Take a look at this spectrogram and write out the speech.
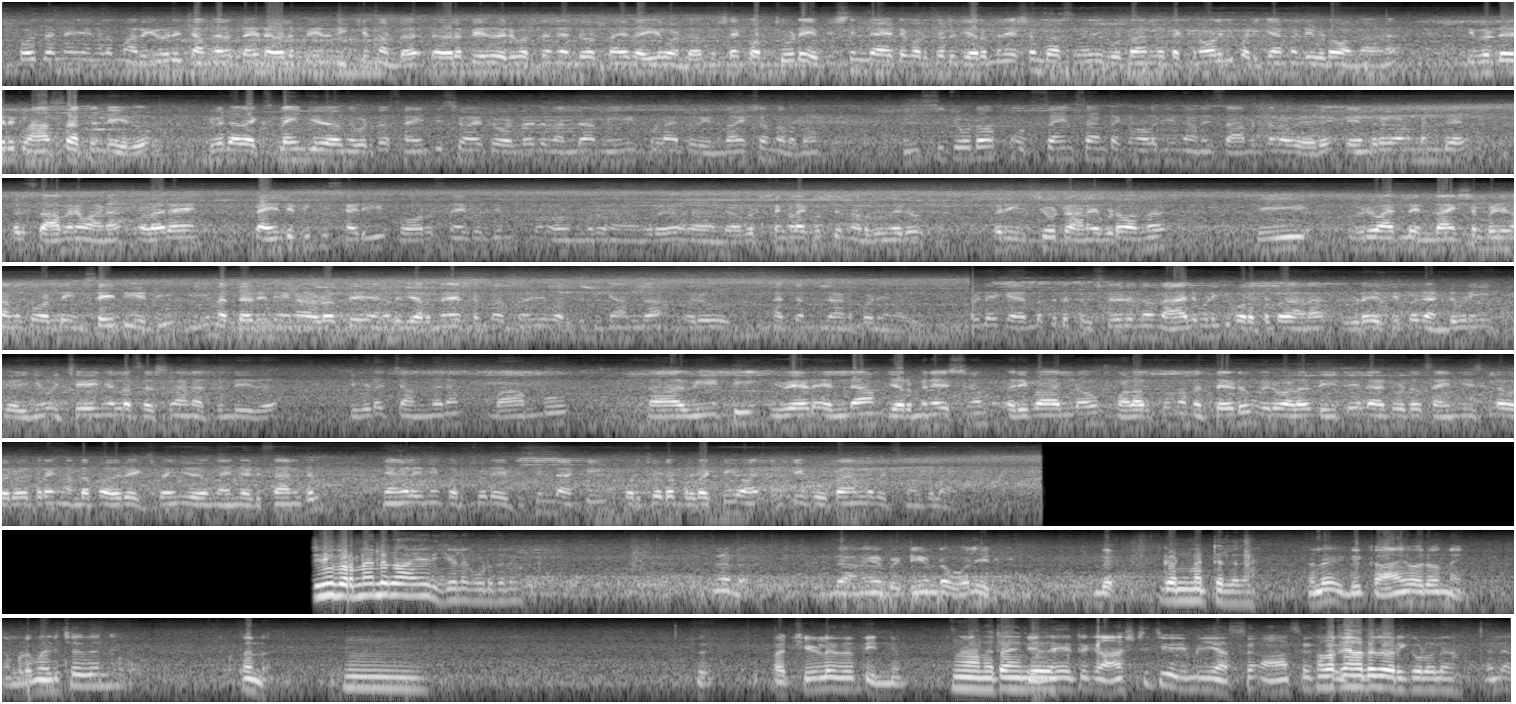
ഇപ്പോൾ തന്നെ ഞങ്ങൾ മറിയൂർ ചന്ദനത്തെ ഡെവലപ്പ് ചെയ്ത് വിൽക്കുന്നുണ്ട്. ഡെവലപ്പ് ചെയ്ത് ഒരു വർഷം രണ്ട് വർഷമായ തൈകളുണ്ട് പക്ഷേ കുറച്ചുകൂടി എഫിഷ്യന്റ് ആയിട്ട് കുറച്ചുകൂടി ജെർമിനേഷൻ പേഴ്സണേജ് കൂട്ടാനുള്ള ടെക്നോളജി പഠിക്കാൻ വേണ്ടി ഇവിടെ വന്നതാണ് ഇവരുടെ ഒരു ക്ലാസ് അറ്റൻഡ് ചെയ്തു. ഇവരത് എക്സ്പ്ലെയിൻ ചെയ്തു ഇവിടുത്തെ സയന്റിസ്റ്റുമായിട്ട് വളരെ നല്ല മീനിങ് ആയിട്ടൊരു ഇൻട്രാക്ഷൻ നടന്നു. Institute of food science and technology എന്നാണ് ഈ സ്ഥാപനത്തിന്റെ പേര്. കേന്ദ്ര ഗവൺമെന്റ് ഒരു സ്ഥാപനമാണ്. വളരെ സയന്റിഫിക് സ്റ്റഡി ഫോറസ്റ്റിനെ കുറിച്ചും വൃക്ഷങ്ങളെക്കുറിച്ചും നടത്തുന്നൊരു ഒരു ഇൻസ്റ്റിറ്റ്യൂട്ടാണ് ഇവിടെ വന്ന് ഈ ഇവരുമായിട്ടുള്ള ഇൻട്രാക്ഷൻ വഴി നമുക്ക് വളരെ ഇൻസൈറ്റ് കിട്ടി. ഈ മെത്തേഡിൽ ഞങ്ങൾ അഡോപ്റ്റ് ഞങ്ങളുടെ ജെർമിനേഷൻ പെർസെന്റേജ് വർദ്ധിപ്പിക്കാനുള്ള ഒരു അറ്റംപ്റ്റിലാണ് ഇപ്പോൾ ഞങ്ങൾ. ഇവിടെ കേരളത്തിലെ തൃശ്ശൂരിൽ നിന്ന് നാല് മണിക്ക് പുറപ്പെട്ടതാണ്. ഇവിടെ എത്തിയപ്പോൾ രണ്ട് മണി കഴിഞ്ഞു. ഉച്ച കഴിഞ്ഞുള്ള സെഷനാണ് അറ്റൻഡ് ചെയ്തത്. ഇവിടെ ചന്ദനം ബാമ്പു വീട്ടി ഇവയുടെ എല്ലാം ജെർമിനേഷനും പരിപാലനവും വളർത്തുന്ന മെത്തേഡും ഒരു വളരെ ഡീറ്റെയിൽ ആയിട്ട് ഇവിടെ സയന്റിസ്റ്റിലെ ഓരോരുത്തരെയും കണ്ടപ്പോൾ അവർ എക്സ്പ്ലെയിൻ ചെയ്തു തന്നതിന്റെ അടിസ്ഥാനത്തിൽ ഞങ്ങൾ ഇനി കുറച്ചുകൂടെ എഫിഷ്യന്റ് ആക്കി കുറച്ചുകൂടെ പ്രൊഡക്റ്റീവ് ആക്കി കൂട്ടാനുള്ള പരിശ്രമത്തിലാണ് ഈ പറഞ്ഞതിന്റെ കൂടുതലും? ഇതാണെങ്കിൽ വെടിയുണ്ട പോലെ ഇരിക്കും. ഇത്. ഗവൺമെന്റ് അല്ലേ അല്ല? ഇത് കായ ഓരോന്നേ. നമ്മൾ മേടിച്ചത് തന്നെ. ഇതുണ്ട് പക്ഷികൾ ഇത് തിന്നും. കാഷ്ടിച്ച് കഴിയുമ്പോ ഈ അസ ആസ അതൊക്കെ അതിനകത്ത് കയറിക്കോളൂ അല്ലേ? അല്ല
